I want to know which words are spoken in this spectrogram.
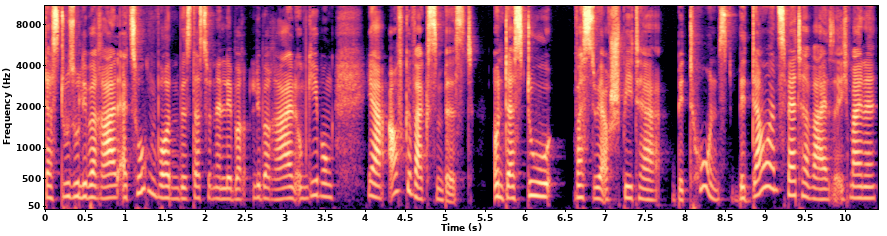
Dass du so liberal erzogen worden bist, dass du in einer liber liberalen Umgebung ja aufgewachsen bist und dass du, was du ja auch später betonst, bedauernswerterweise, ich meine,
